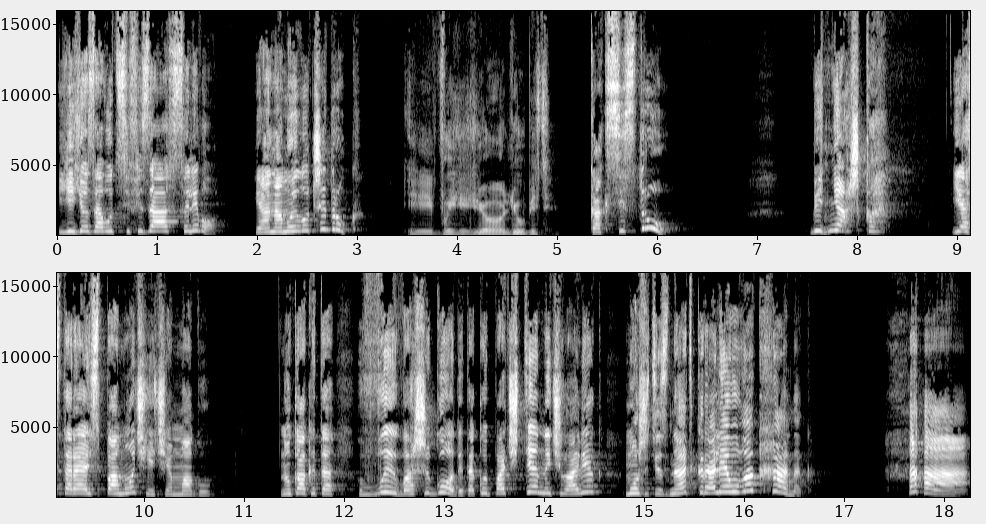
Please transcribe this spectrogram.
Ее зовут Сефиза Солево, и она мой лучший друг. И вы ее любите? Как сестру. Бедняжка! Я стараюсь помочь ей, чем могу. Но как это вы ваши годы, такой почтенный человек, можете знать королеву Вакханок? Ха-ха!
